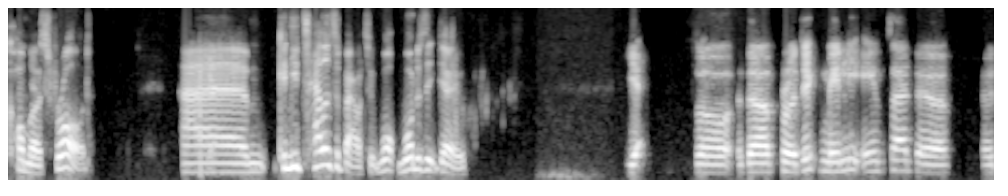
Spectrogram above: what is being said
Commerce Fraud. Um, can you tell us about it? What what does it do? Yeah, so the project mainly aims at uh, uh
